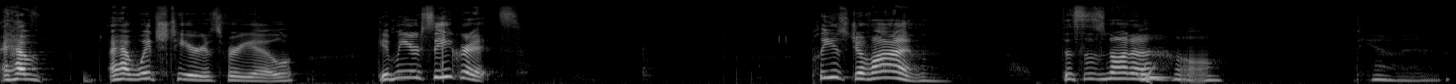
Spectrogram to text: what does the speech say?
I have I have witch tears for you. Give me your secrets. Please, Jovan. This is not a oh. Damn it.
